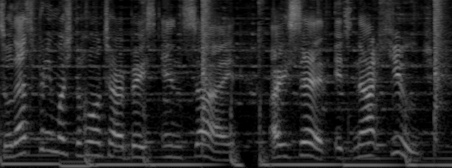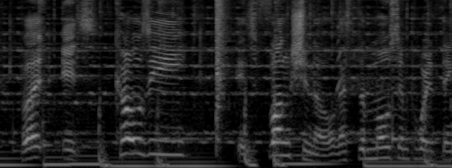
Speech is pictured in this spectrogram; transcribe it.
So that's pretty much the whole entire base inside. Like I said, it's not huge, but it's cozy, it's functional. That's the most important thing.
